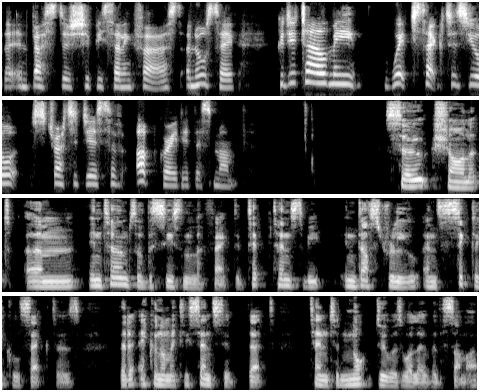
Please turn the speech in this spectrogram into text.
that investors should be selling first? And also, could you tell me which sectors your strategists have upgraded this month? So, Charlotte, um, in terms of the seasonal effect, it t- tends to be industrial and cyclical sectors that are economically sensitive that tend to not do as well over the summer.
